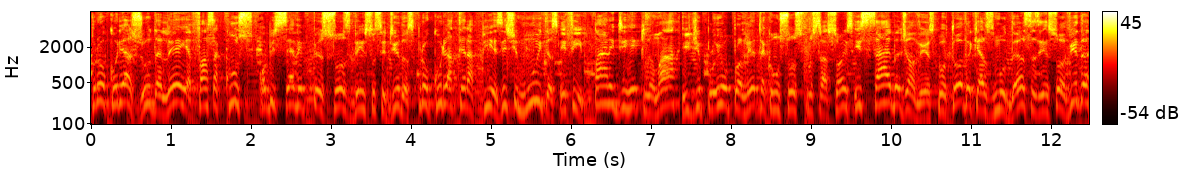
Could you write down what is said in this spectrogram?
Procure ajuda, leia, faça cursos, observe pessoas bem-sucedidas, procure a terapia, existe muitas. Enfim, pare de reclamar e de o planeta com suas frustrações e saiba de uma vez por todas que as mudanças em sua vida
